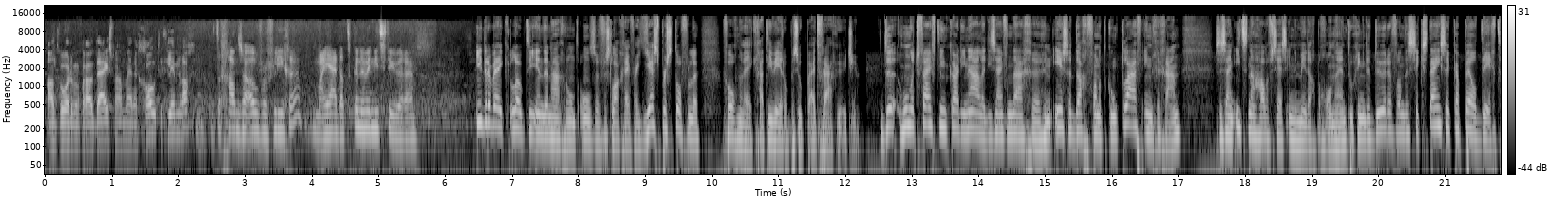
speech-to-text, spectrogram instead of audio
antwoordde mevrouw Dijksma met een grote glimlach. Dat de ganzen overvliegen, maar ja, dat kunnen we niet sturen. Iedere week loopt hij in Den Haag rond, onze verslaggever Jesper Stoffelen. Volgende week gaat hij weer op bezoek bij het Vraaguurtje. De 115 kardinalen die zijn vandaag hun eerste dag van het conclaaf ingegaan. Ze zijn iets na half zes in de middag begonnen en toen gingen de deuren van de Sixtijnse kapel dicht.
